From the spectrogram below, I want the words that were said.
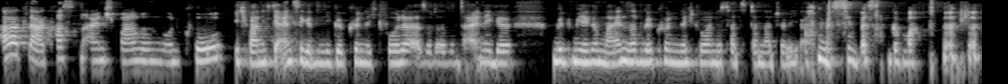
Aber klar, Kosteneinsparungen und Co. Ich war nicht die Einzige, die gekündigt wurde. Also da sind einige mit mir gemeinsam gekündigt worden. Das hat es dann natürlich auch ein bisschen besser gemacht.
